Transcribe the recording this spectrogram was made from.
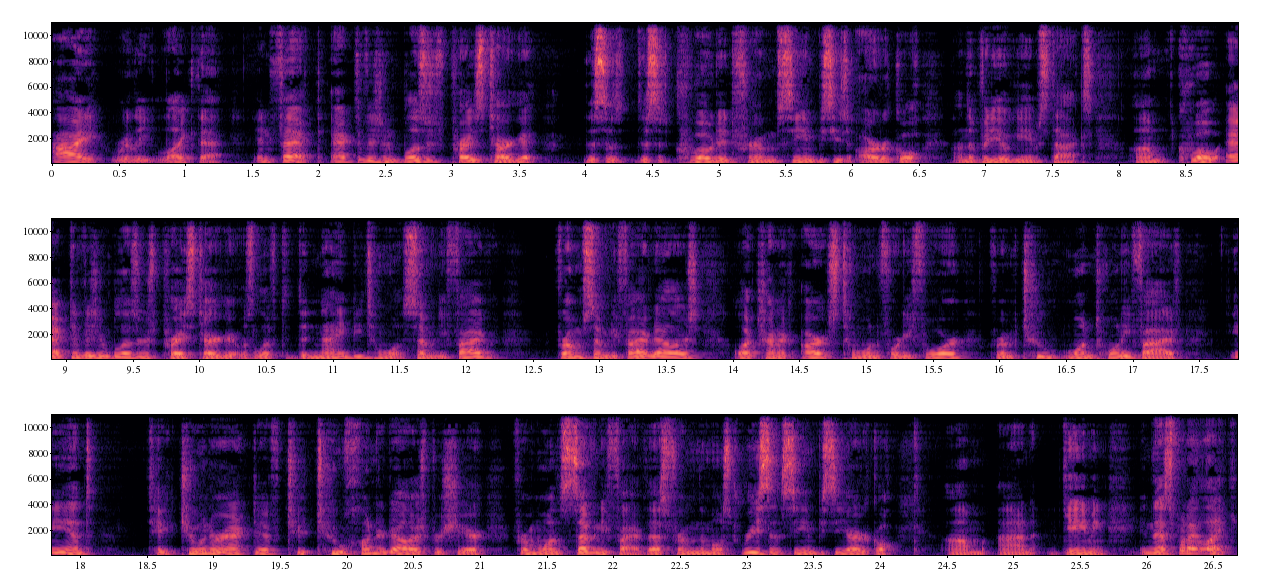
I really like that. In fact, Activision Blizzard's price target, this is this is quoted from CNBC's article on the video game stocks. Um, quote, Activision Blizzard's price target was lifted to 90 to 75 from $75, Electronic Arts to 144 from 2 125 and Take Two Interactive to $200 per share from 175 That's from the most recent CNBC article um, on gaming. And that's what I like.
